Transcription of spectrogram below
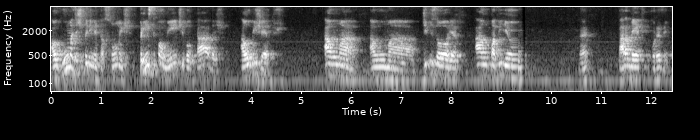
algumas experimentações, principalmente voltadas a objetos, a uma, a uma divisória, a um pavilhão, né? paramétrico, por exemplo.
